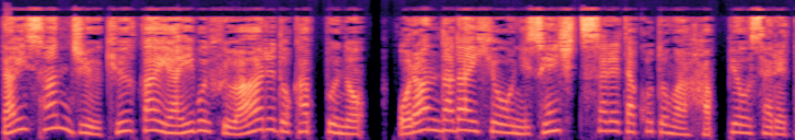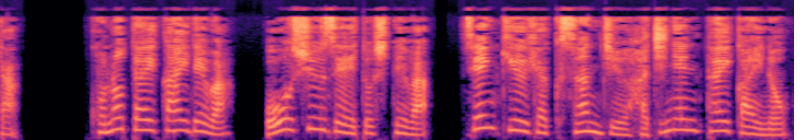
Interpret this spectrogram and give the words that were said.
第39回アイブフワールドカップのオランダ代表に選出されたことが発表された。この大会では欧州勢としては1938年大会の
